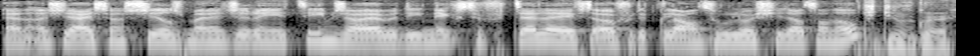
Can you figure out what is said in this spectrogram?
En als jij zo'n salesmanager in je team zou hebben die niks te vertellen heeft over de klant, hoe los je dat dan op? Stuur ik weg.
